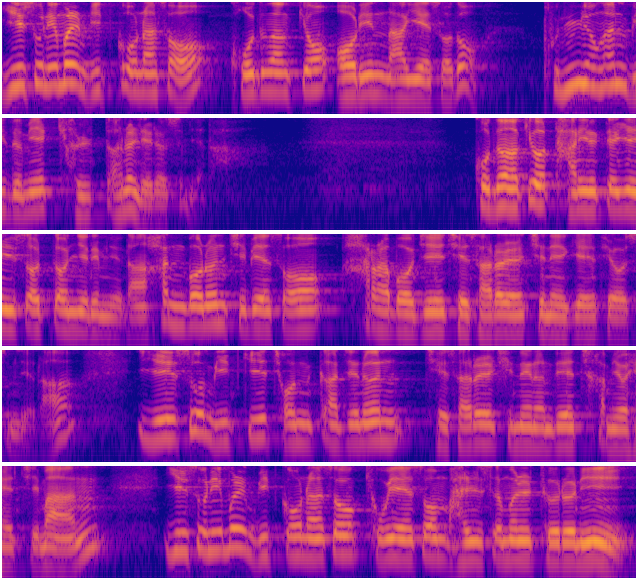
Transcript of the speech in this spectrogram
예수님을 믿고 나서 고등학교 어린 나이에서도 분명한 믿음의 결단을 내렸습니다. 고등학교 다닐 때에 있었던 일입니다. 한 번은 집에서 할아버지 제사를 지내게 되었습니다. 예수 믿기 전까지는 제사를 지내는데 참여했지만 예수님을 믿고 나서 교회에서 말씀을 들으니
